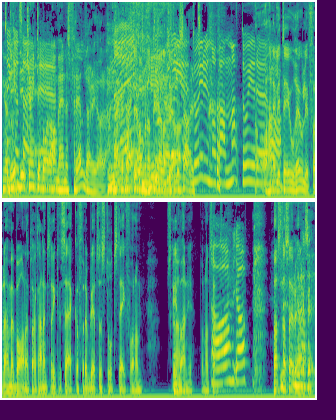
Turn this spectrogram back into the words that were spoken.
Ja, det, det så kan ju här, inte bara eh, ha med hennes föräldrar att göra. Nej, det måste ju ha med något annat att göra. då är det ju något annat. Då är det, Och han är ja. lite orolig för det här med barnet och att han är inte riktigt säker för det blir ett så stort steg för honom. Skriver han ju på något sätt. Ja, ja. Vad, vad säger du Henrik? alltså,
